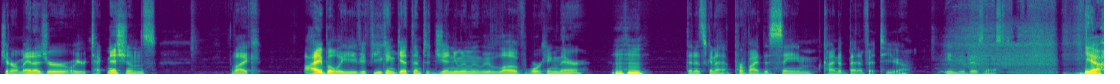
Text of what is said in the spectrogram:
general manager or your technicians, like I believe if you can get them to genuinely love working there, Mm-hmm. then it's going to provide the same kind of benefit to you in your business. Yeah.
